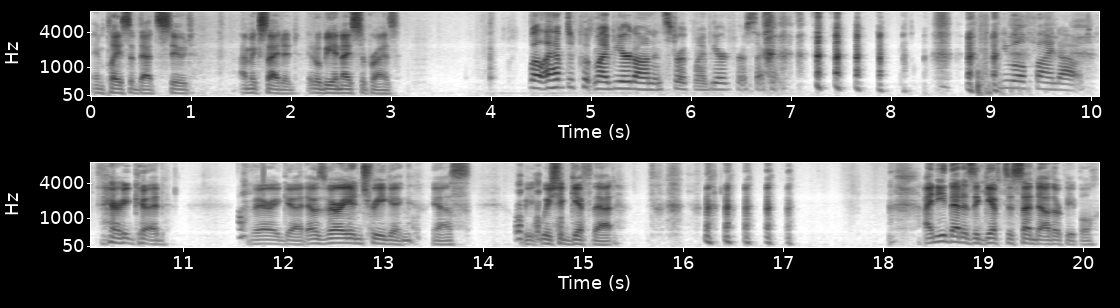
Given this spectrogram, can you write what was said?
in place of that suit. I'm excited. It'll be a nice surprise. Well, I have to put my beard on and stroke my beard for a second. you will find out. Very good. Very good. That was very intriguing. Yes. We, we should gift that. I need that as a gift to send to other people.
